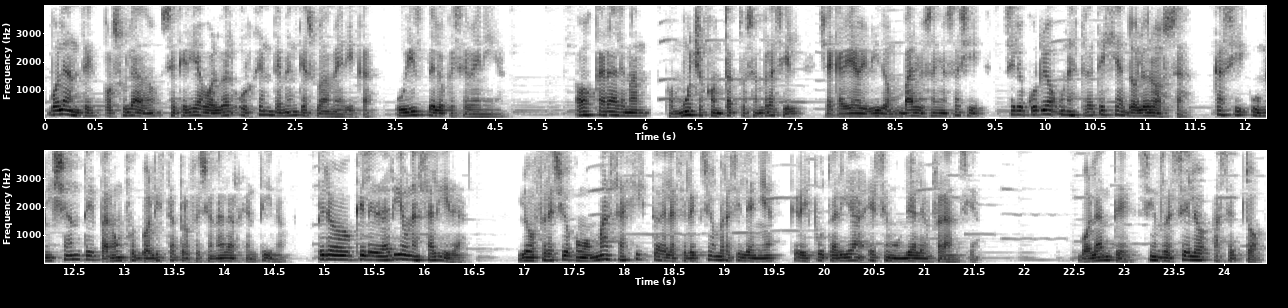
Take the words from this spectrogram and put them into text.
Volante, por su lado, se quería volver urgentemente a Sudamérica, huir de lo que se venía. A Oscar Alemán, con muchos contactos en Brasil, ya que había vivido varios años allí, se le ocurrió una estrategia dolorosa, casi humillante para un futbolista profesional argentino, pero que le daría una salida, lo ofreció como masajista de la selección brasileña que disputaría ese mundial en Francia. Volante, sin recelo, aceptó,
